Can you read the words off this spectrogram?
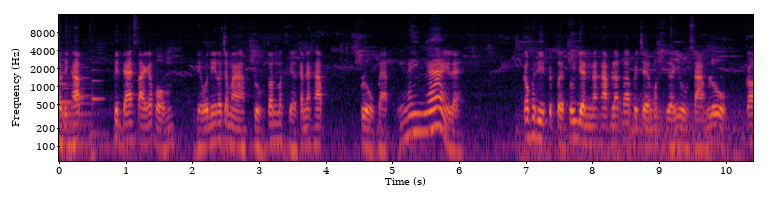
วัสดีครับฟิตแดสไตล์ครับผม เดี๋ยววันนี้เราจะมาปลูกต้นมะเขือกันนะครับ ปลูกแบบง่ายๆเลย ก็พอดีไปเปิดตู้เย็นนะครับ แล้วก็ไปเจอมะเขืออยู่ 3 ลูก ก็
